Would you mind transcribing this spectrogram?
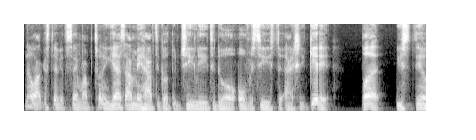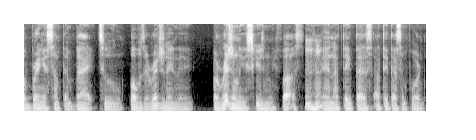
no, I can still get the same opportunity. Yes, I may have to go through G League to do all overseas to actually get it, but you still bringing something back to what was originally originally, excuse me, for us. Mhm. And I think that's I think that's important.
